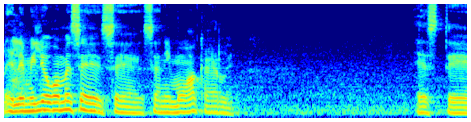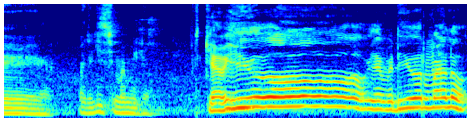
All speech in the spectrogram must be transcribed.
el Emilio Gómez se, se, se, animó a caerle. Este. Verguísima, Emilio. ¿Qué ha habido? Bienvenido, hermano.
